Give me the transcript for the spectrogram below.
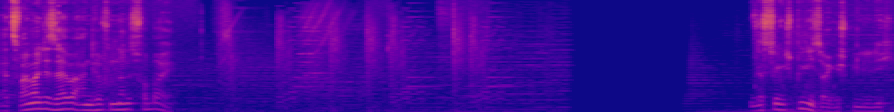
Ja, zweimal derselbe Angriff und dann ist vorbei. Deswegen spiele ich solche Spiele nicht.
